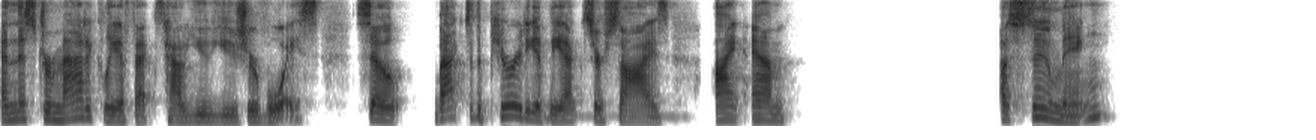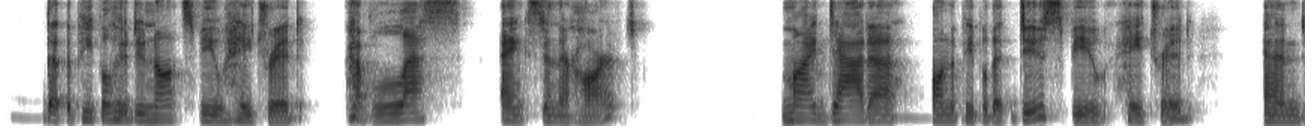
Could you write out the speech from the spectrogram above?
and this dramatically affects how you use your voice. So, back to the purity of the exercise, I am assuming that the people who do not spew hatred have less angst in their heart. My data on the people that do spew hatred and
